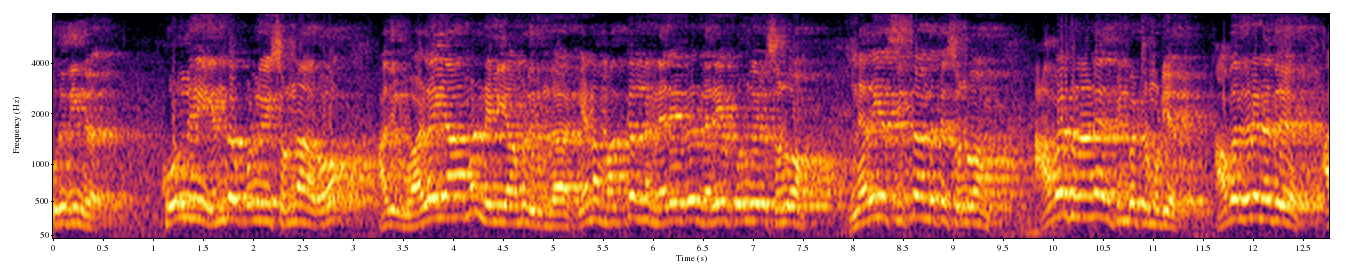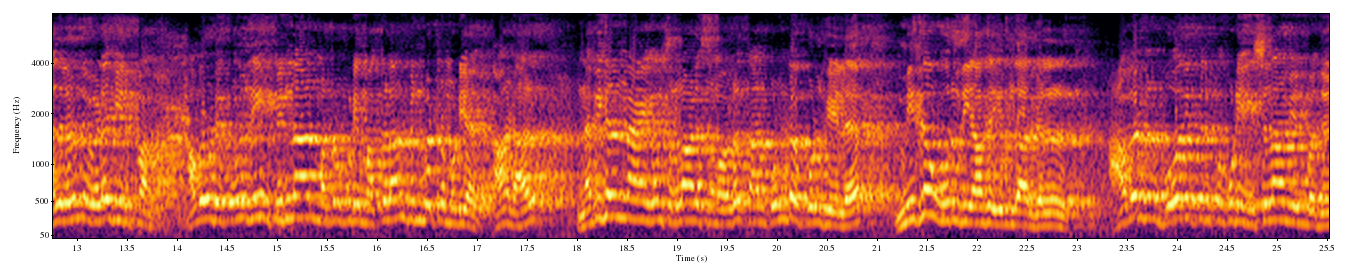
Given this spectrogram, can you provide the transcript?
உறுதிங்கிறது. கொள்கை எந்த கொள்கை சொன்னாரோ அதில் வளையாமல் நெளியாமல் இருந்தார். ஏன்னா மக்கள்ல நிறைய பேர் நிறைய கொள்கைகளை சொல்லுவாங்க. நிறைய சித்தாந்தத்தை சொல்லுவாங்க. அவர்களாலே அதை பின்பற்ற முடியாது. அவர்களே என்னது? அதிலிருந்து விலகி இருப்பாங்க. அவருடைய கொள்கையும் பின்னால் மற்றக்கூடிய மக்களால் பின்பற்ற முடியாது. ஆனால் நபிகள் நாயகம் ஸல்லல்லாஹு அவர்கள் தான் கொண்ட கொள்கையில் மிக உறுதியாக இருந்தார்கள். அவர்கள் போதித்திருக்கக்கூடிய இஸ்லாம் என்பது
